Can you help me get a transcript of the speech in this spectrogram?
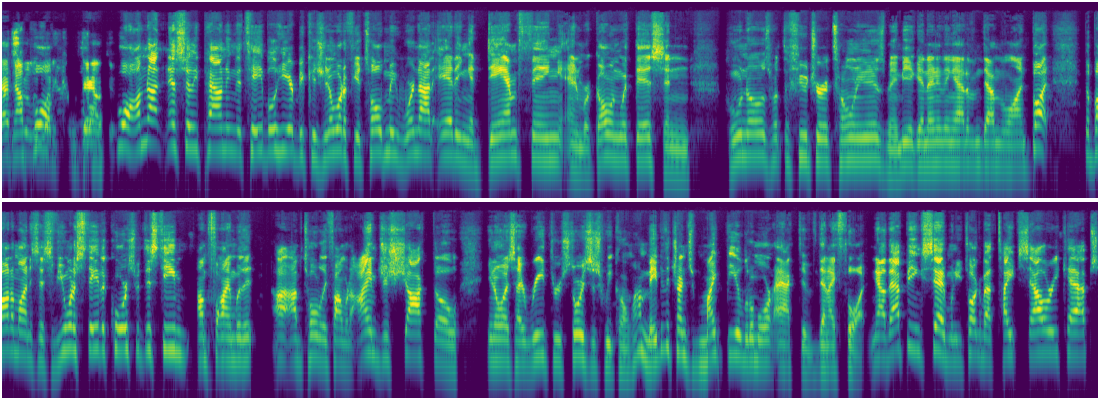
That's Now, really Paul- what it comes down to. Well, I'm not necessarily pounding the table here because you know what? If you told me we're not adding a damn thing and we're going with this, and who knows what the future of Toney is, maybe you get anything out of him down the line. But the bottom line is this: if you want to stay the course with this team, I'm fine with it. I- I'm totally fine with it. I'm just shocked though, you know, as I read through stories this week, going, wow, maybe the Giants might be a little more active than I thought. Now that being said, when you talk about tight salary caps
